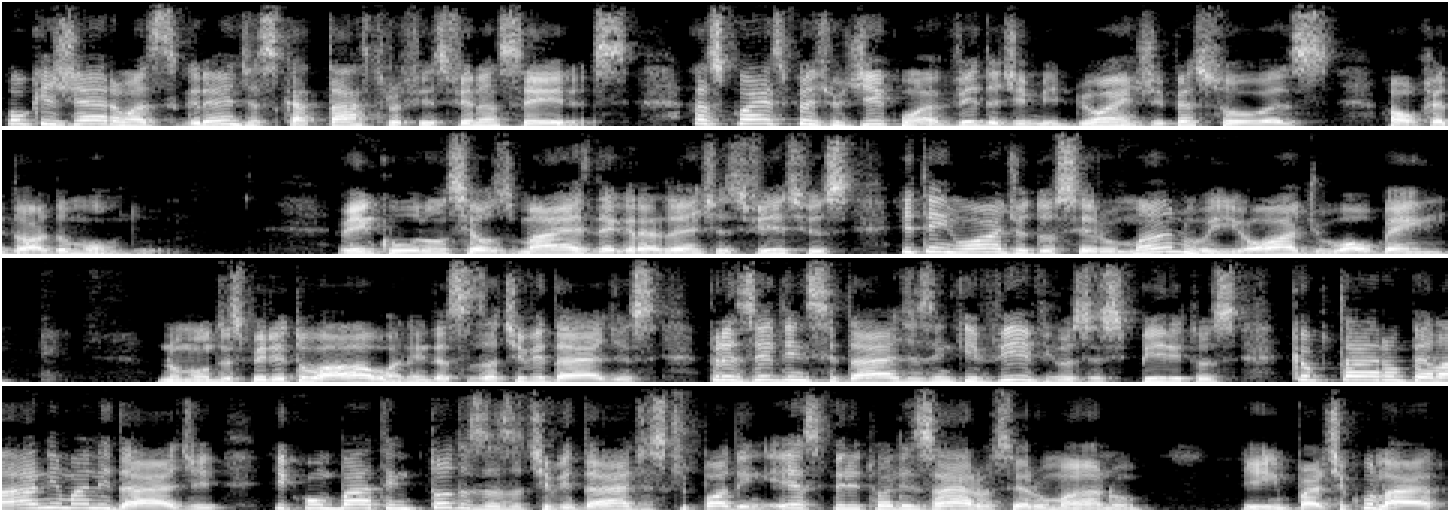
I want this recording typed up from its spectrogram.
ou que geram as grandes catástrofes financeiras, as quais prejudicam a vida de milhões de pessoas ao redor do mundo. Vinculam-se aos mais degradantes vícios e têm ódio do ser humano e ódio ao bem. No mundo espiritual, além dessas atividades, presidem cidades em que vivem os espíritos que optaram pela animalidade e combatem todas as atividades que podem espiritualizar o ser humano, e, em particular,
